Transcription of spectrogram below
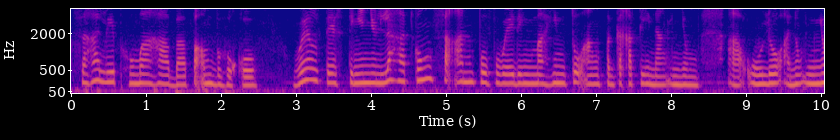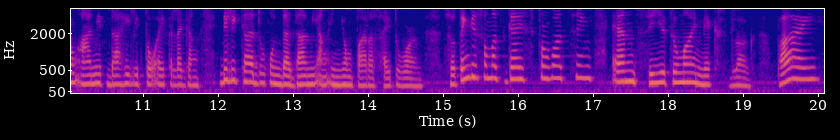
Sa halip, humahaba pa ang buhok ko. Well, testingin yun lahat kung saan po pwedeng mahinto ang pagkakati ng inyong ah, ulo, anong inyong anit dahil ito ay talagang delikado kung dadami ang inyong parasite worm. So, thank you so much guys for watching and see you to my next vlog. Bye!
